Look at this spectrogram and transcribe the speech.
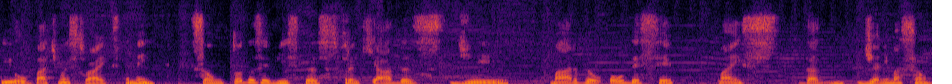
e o Batman Strikes também, são todas revistas franqueadas de Marvel ou DC, mas da, de animação,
